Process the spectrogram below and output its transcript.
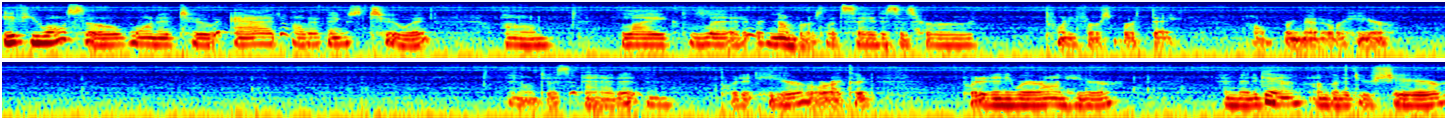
If you also wanted to add other things to it, um, like letter numbers, let's say this is her 21st birthday. I'll bring that over here. and I'll just add it and put it here or I could put it anywhere on here. And then again I'm going to do share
